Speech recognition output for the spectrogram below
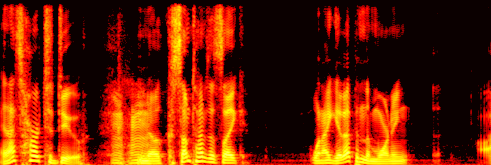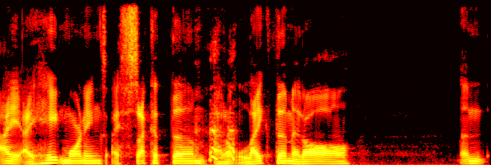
And that's hard to do. Mm-hmm. You know, cuz sometimes it's like when I get up in the morning, I I hate mornings. I suck at them. I don't like them at all. And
